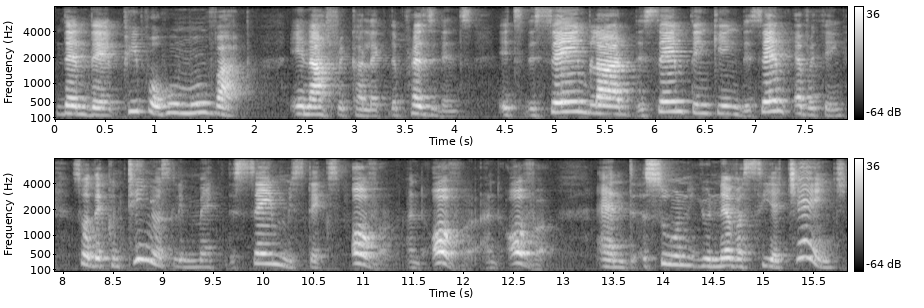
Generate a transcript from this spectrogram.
then the people who move up in Africa, like the presidents, it's the same blood, the same thinking, the same everything. So they continuously make the same mistakes over and over and over. And soon you never see a change.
